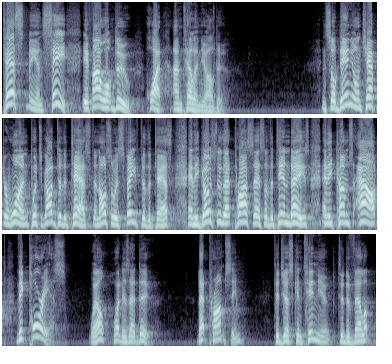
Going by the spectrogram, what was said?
Test me and see if I won't do what I'm telling you I'll do. And so Daniel in chapter 1 puts God to the test and also his faith to the test. And he goes through that process of the 10 days and he comes out victorious. Well, what does that do? That prompts him to just continue to develop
